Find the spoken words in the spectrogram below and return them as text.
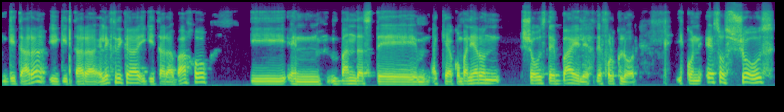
guitarra y guitarra eléctrica y guitarra bajo y en bandas de, que acompañaron shows de baile, de folclore. Y con esos shows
